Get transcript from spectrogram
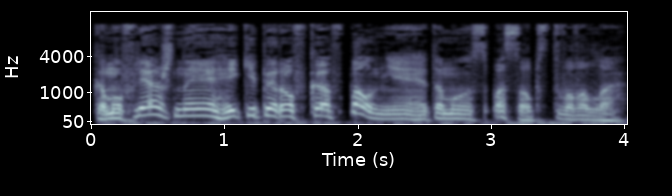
Камуфляжная экипировка вполне этому способствовала.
